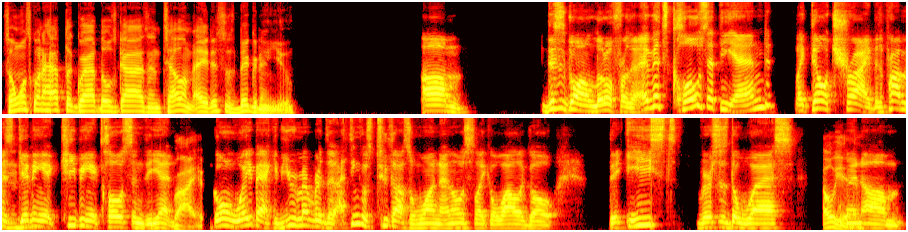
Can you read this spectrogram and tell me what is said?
someone's going to have to grab those guys and tell them, "Hey, this is bigger than you." Um, this is going a little further. If it's close at the end, like they'll try, but the problem is getting it, keeping it close in the end. Right. Going way back, if you remember that, I think it was 2001. I know it's like a while ago. The East versus the West. Oh yeah. When um,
